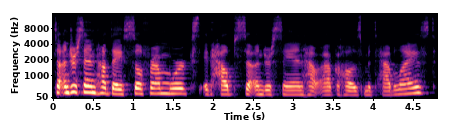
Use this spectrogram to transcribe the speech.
To understand how disulfiram works, it helps to understand how alcohol is metabolized.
